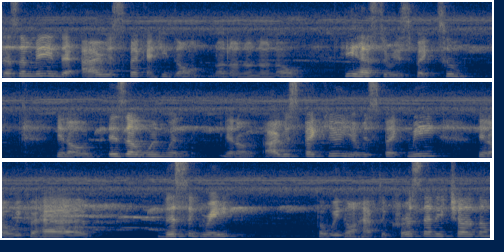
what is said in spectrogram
doesn't mean that I respect and he don't. No, no, no, no, no he has to respect too. You know, it's a win-win. You know, I respect you, you respect me. You know, we could have disagree, but we don't have to curse at each other.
